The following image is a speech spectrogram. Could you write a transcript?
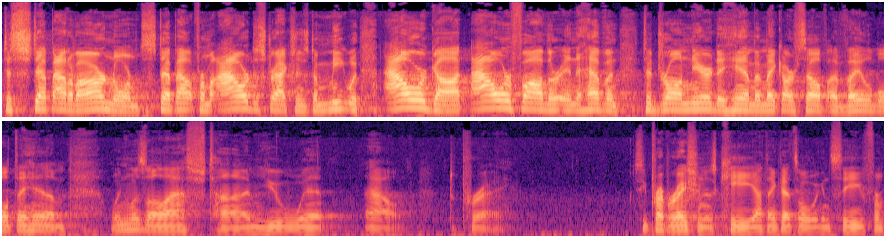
to step out of our norm, to step out from our distractions, to meet with our God, our Father in heaven, to draw near to Him and make ourselves available to Him. When was the last time you went out to pray? See, preparation is key. I think that's what we can see from,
